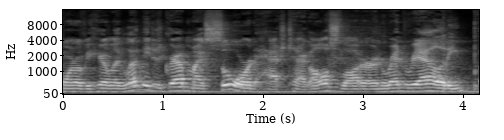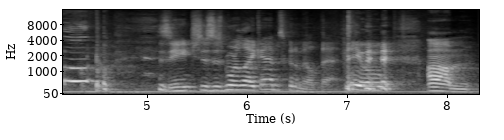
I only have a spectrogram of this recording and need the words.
Corn over here, like, let me just grab my sword, hashtag all slaughter, and rend reality. Boop. Tzeentch, this is more like I'm just gonna melt that. Heyo. um,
